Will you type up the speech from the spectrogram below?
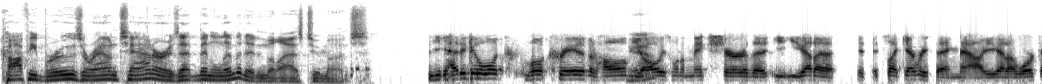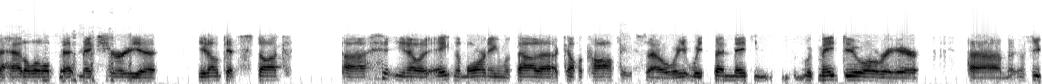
coffee brews around town, or has that been limited in the last two months? You had to get a little, little creative at home. Yeah. You always want to make sure that you, you got to. It, it's like everything now. You got to work ahead a little bit. Make sure you you don't get stuck uh, you know, at eight in the morning without a, a cup of coffee. So we, we've been making, we've made do over here. Um, a few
